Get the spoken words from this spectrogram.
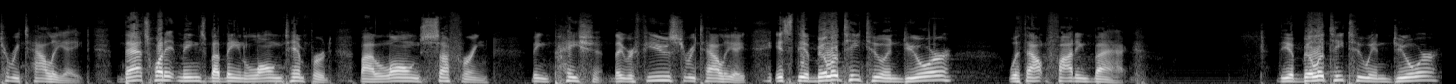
to retaliate. That's what it means by being long tempered, by long suffering being patient. They refuse to retaliate. It's the ability to endure without fighting back. The ability to endure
